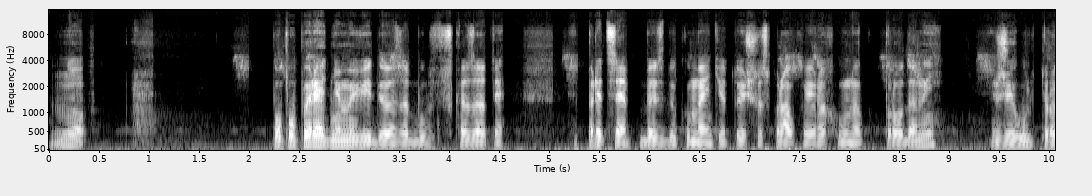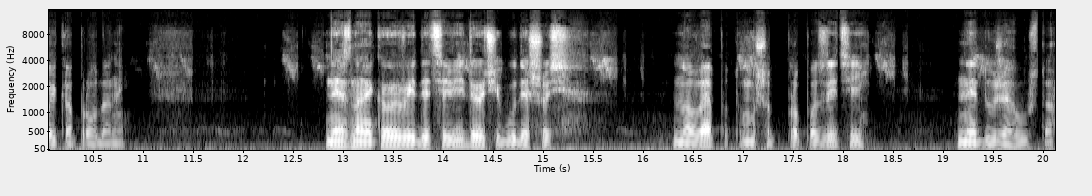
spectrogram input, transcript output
Ну, по попередньому відео забув сказати прицеп без документів, той, що справкою рахунок проданий. Жигуль тройка проданий. Не знаю, коли вийде це відео, чи буде щось нове, тому що пропозицій не дуже густо.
